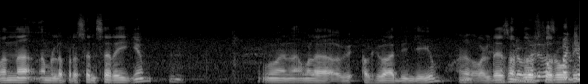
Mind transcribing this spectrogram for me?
വന്ന നമ്മളുടെ പ്രസൻസ് അറിയിക്കും. നമ്മളെ അഭി- അഭിവാദ്യം ചെയ്യും. വളരെ സന്തോഷത്തോടുകൂടി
